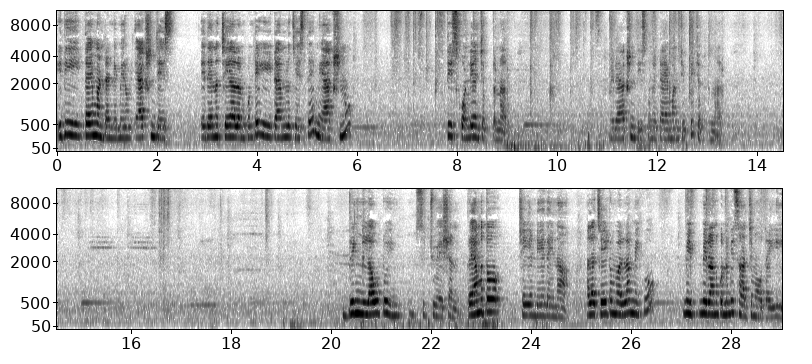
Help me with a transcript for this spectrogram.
ఇది టైం అంటండి. మీరు యాక్షన్ చేసి ఏదైనా చేయాలనుకుంటే ఈ టైంలో చేస్తే మీ యాక్షన్ తీసుకోండి అని చెప్తున్నారు. మీరు యాక్షన్ తీసుకునే టైం అని చెప్పి చెప్తున్నారు. Bring love to in situation. ప్రేమతో చేయండి ఏదైనా. అలా చేయటం వల్ల మీకు మీ మీరు అనుకున్నవి సాధ్యమవుతాయి.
